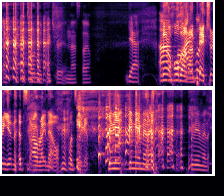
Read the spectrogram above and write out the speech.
I, I could totally picture it in that style. Yeah. No, no, Um, hold well, on. I I'm will- picturing it in that style right now. One second. Give me, give me a minute. Give me a minute.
